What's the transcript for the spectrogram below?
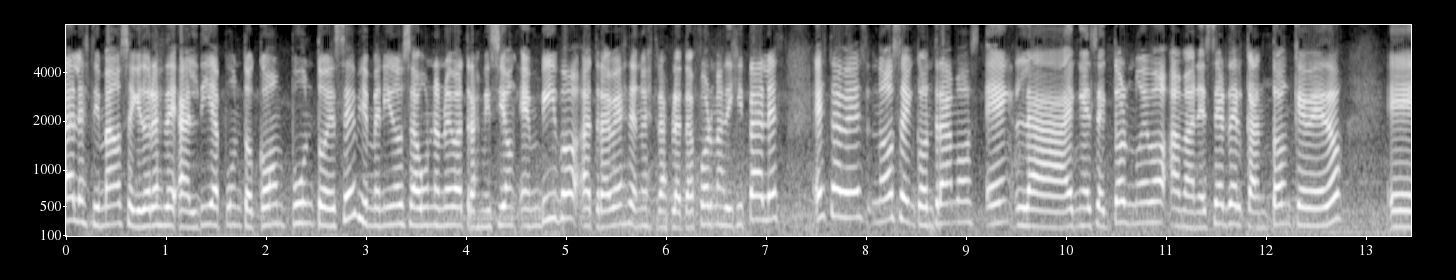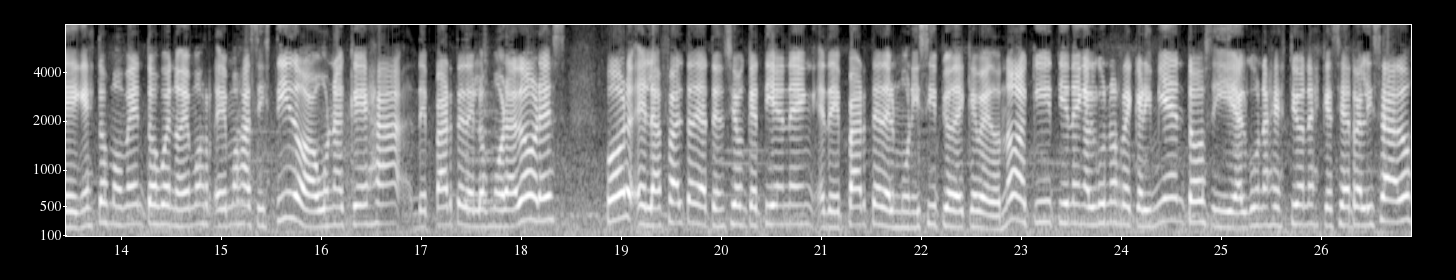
¿qué tal, estimados seguidores de aldia.com.es? Bienvenidos a una nueva transmisión en vivo a través de nuestras plataformas digitales. Esta vez nos encontramos en, la, en el sector Nuevo Amanecer del Cantón Quevedo. en estos momentos, bueno, hemos, hemos asistido a una queja de parte de los moradores por eh, la falta de atención que tienen de parte del municipio de Quevedo. ¿no? Aquí tienen algunos requerimientos y algunas gestiones que se han realizado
